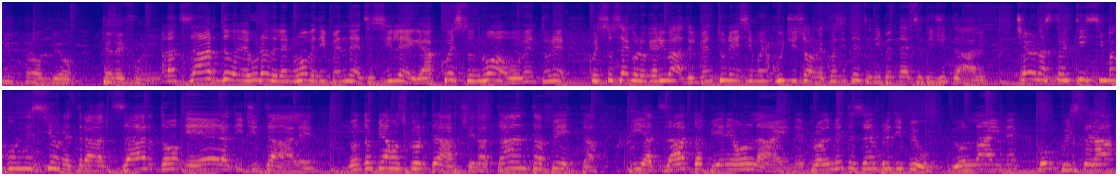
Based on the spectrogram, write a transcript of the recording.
il proprio telefonino. L'azzardo è una delle nuove dipendenze, si lega a questo nuovo ventune, questo secolo che è arrivato, il ventunesimo, in cui ci sono le cosiddette dipendenze digitali. C'è una strettissima connessione tra azzardo e era digitale. Non dobbiamo scordarcela, tanta fetta di azzardo avviene online e probabilmente sempre di più l'online conquisterà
